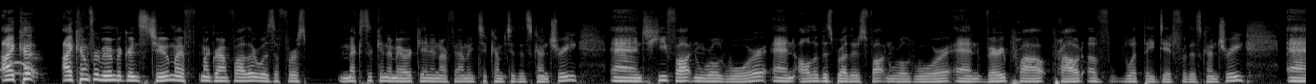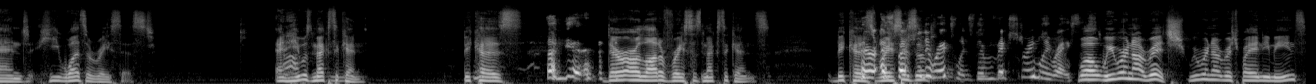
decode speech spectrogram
I come I come from immigrants too. My my grandfather was the first Mexican American in our family to come to this country, and he fought in World War, and all of his brothers fought in World War, and very proud proud of what they did for this country, and he was a racist, and oh. he was Mexican, because there are a lot of racist Mexicans. Because They're, racism, especially the rich ones, they're extremely racist. Well, we were not rich. We were not rich by any means,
